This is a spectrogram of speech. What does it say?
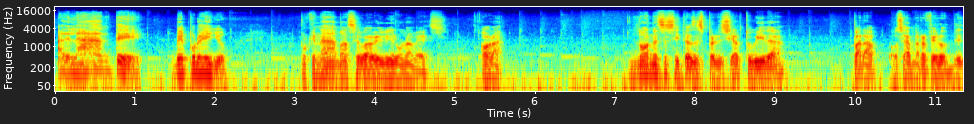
adelante, ve por ello. Porque nada más se va a vivir una vez. Ahora, no necesitas desperdiciar tu vida para, o sea, me refiero, de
